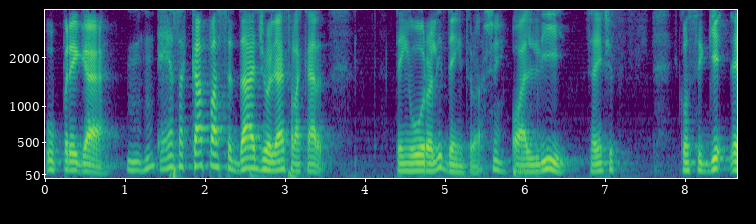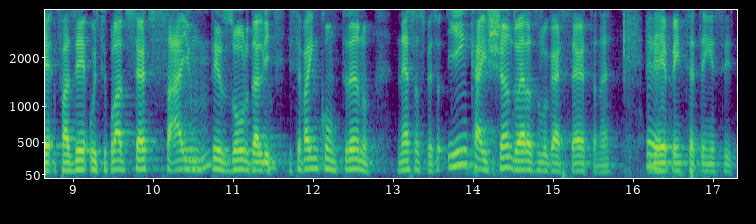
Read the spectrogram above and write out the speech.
o pregar, é essa capacidade de olhar e falar, cara, tem ouro ali dentro. Ó. Sim. Ó, ali, se a gente conseguir é, fazer o discipulado certo, sai um tesouro dali. E você vai encontrando nessas pessoas e encaixando elas no lugar certo, né? E de É. repente você tem esse.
